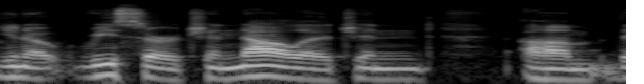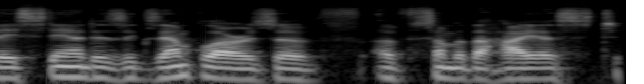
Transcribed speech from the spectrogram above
you know, research and knowledge and um, they stand as exemplars of of some of the highest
